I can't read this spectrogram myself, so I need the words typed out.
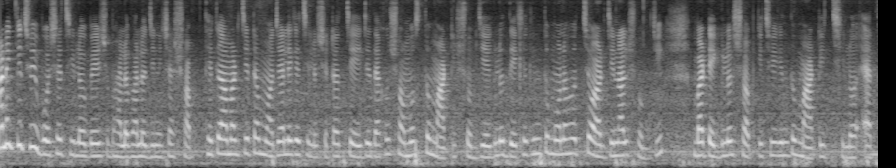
অনেক কিছুই বসেছিল, বেশ ভালো ভালো জিনিস। আর সব থেকে আমার যেটা মজা লেগেছিল সেটা হচ্ছে এই যে দেখো সমস্ত মাটির সবজি। এগুলো দেখে কিন্তু মনে হচ্ছে অরিজিনাল সবজি, বাট এগুলো সব কিছুই কিন্তু মাটির ছিল। এত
